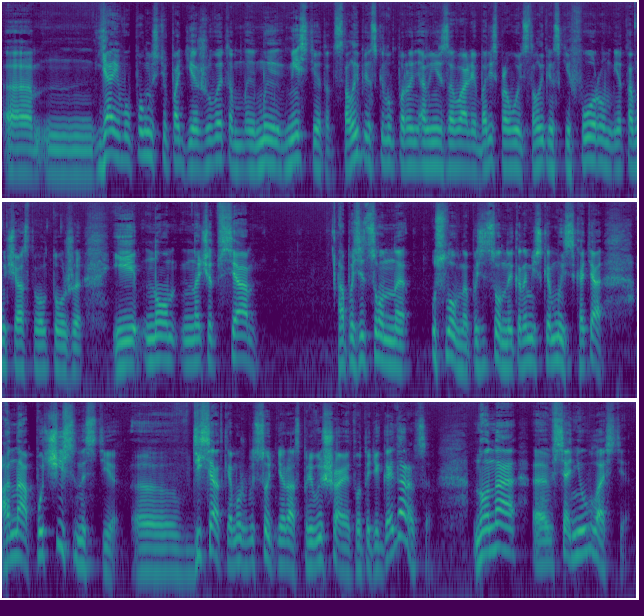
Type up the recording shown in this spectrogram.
я его полностью поддерживаю в этом, мы вместе этот Столыпинский клуб организовали, Борис проводит Столыпинский форум, я там участвовал тоже, и, но, значит, вся оппозиционная условно оппозиционная экономическая мысль, хотя она по численности э, в десятки, а может быть сотни раз превышает вот этих гайдаровцев, но она э, вся не у власти –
